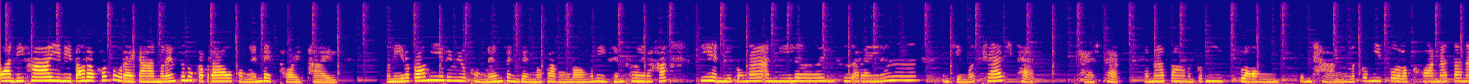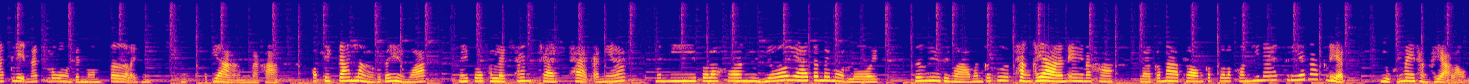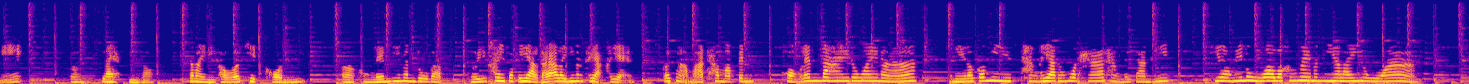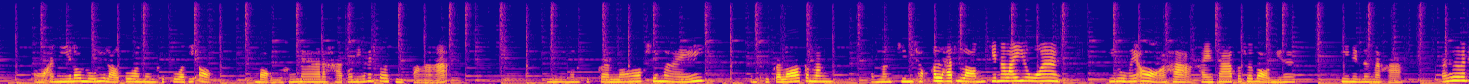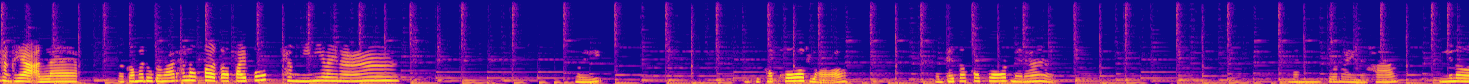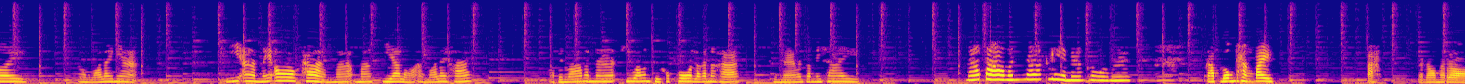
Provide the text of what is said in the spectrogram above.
สวัสดีค่ะ ยินดีต้อนรับเข้าสู่รายการมาเล่นสนุกกับเราของเล่นเด็กทอยไทย วันนี้เราก็มีรีวิวของเล่นเจ๋งๆมาฝากน้องๆกันอีกเช่นเคยนะคะ ที่เห็นอยู่ตรงหน้าอันนี้เลยมันคืออะไรนะมันเขียนว่า trash tag trash tag แล้วหน้าตามันก็มีกล่องเป็นถัง แล้วก็มีตัวละครหน้าตาน่าเกลียดน่ากลัวเหมือนเป็นมอนสเตอร์อะไรทั้งสักอย่างนะคะพอพลิกด้านหลังก็จะเห็นว่าในตัว collection trash tag อันเนี้ยมันมีตัวละครอยู่เยอะแยะเต็มไปหมดเลย ซึ่งจริงๆแล้วมันก็คือถังขยะนั่นเองนะคะ แล้วก็มาพร้อมกับตัวละครที่น่าเกลียดน่าเกลียด อยู่ข้างในถังขยะเหล่านี้ เออแปลกดีเนาะ สมัยนี้เขาก็คิดค้นเอ่อของเล่นที่มันดูแบบ เฮ้ยใครจะไปอยากได้อะไรที่มันขยะขยง ก็สามารถทำมาเป็นของเล่นได้ด้วยนะ อันนี้เราก็มีถังขยะทั้งหมด 5 ถังในการที่ที่เราไม่รู้ว่าว่าข้างในมันมีอะไรอยู่อะ อ๋อ อันนี้เรารู้อยู่แล้วตัวหนึ่งคือตัวที่ออก บอกอยู่ข้างหน้านะคะ ตัวนี้ก็เป็นตัวสีฟ้านี่มันคือกระลอกใช่ไหมมันคือกระลอกกำลังกำลังกินช็อกโกแลตหรอมันกินอะไรอยู่อะพี่ดูไม่ออกอะค่ะ ใครทราบก็ช่วยบอกนี้พี่นิดนึงนะคะก็คือเป็นถังขยะอันแรก แล้วก็มาดูกันว่าถ้าเราเปิดออกไปปุ๊บถังนี้มีอะไรนะเฮ้ยมันคือข้าวโพดเหรอ มันใช่เจ้าข้าวโพดไหมนะ นตัวไหนนะคะ นี่เลยอ่านว่าอะไรเนี่ยนี่อ่านไม่ออกค่ะ มามาเกียหรออ่านว่าอะไรคะเอาเป็นว่ามันนะที่ว่ามันคือข้าวโพดแล้วกันนะคะ ถึงแม้มันจะไม่ใช่ หน้าตามันน่าเกลียดน่ากลัวมากกลับลงถังไปอะเดี๋ยวเรามารอ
